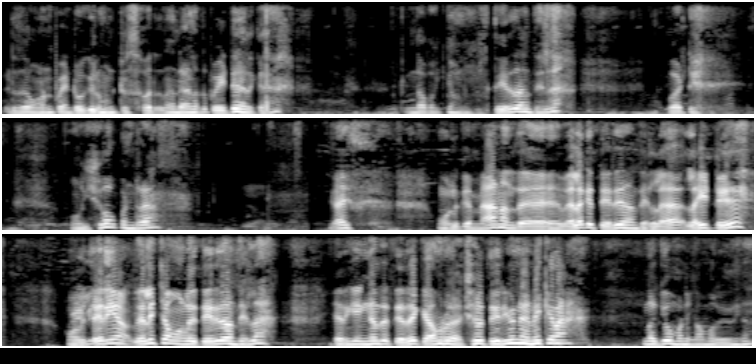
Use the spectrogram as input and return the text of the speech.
கிட்டத்தட்ட ஒன் பாயிண்ட் டூ கிலோமீட்டர்ஸ் வருது நடந்து போயிட்டே இருக்கேன். இந்த பக்கம் உங்களுக்கு தெரியுதான் தெரியல. பட் உங்களுக்கு ஷோ பண்ணுறேன் கைஸ் உங்களுக்கு மேன் அந்த விளக்கு தெரியுதான் தெரியல? லைட்டு உங்களுக்கு தெரியும். வெளிச்சம் உங்களுக்கு தெரியுதான் தெரியல? எனக்கு இங்கேருந்து தெரியுது கேமரா ஆக்சுவலாக தெரியும்னு நினைக்கிறேன். நான் ஜோ பண்ணி கேமரா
